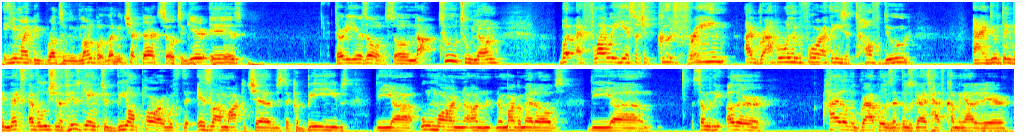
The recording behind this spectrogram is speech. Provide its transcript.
he might be relatively young, but let me check that. So Tagir is 30 years old, so not too too young. But at flyweight, he has such a good frame. I've grappled with him before. I think he's a tough dude. And I do think the next evolution of his game to be on par with the Islam Makhachevs, the Khabibs, the uh, Umar Nurmagomedovs, the uh, some of the other high level grapplers that those guys have coming out of there.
